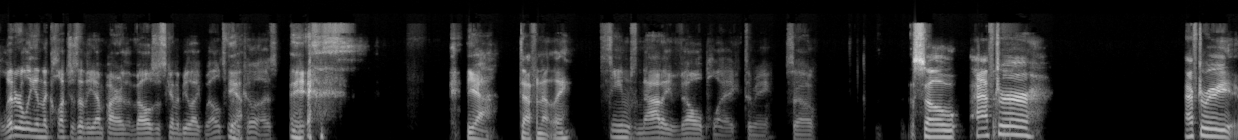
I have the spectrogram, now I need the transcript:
literally in the clutches of the Empire, that Vel's just going to be like, well, it's for Yeah. the cause. Yeah, yeah definitely. Seems not a Vel play to me. So So after after we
